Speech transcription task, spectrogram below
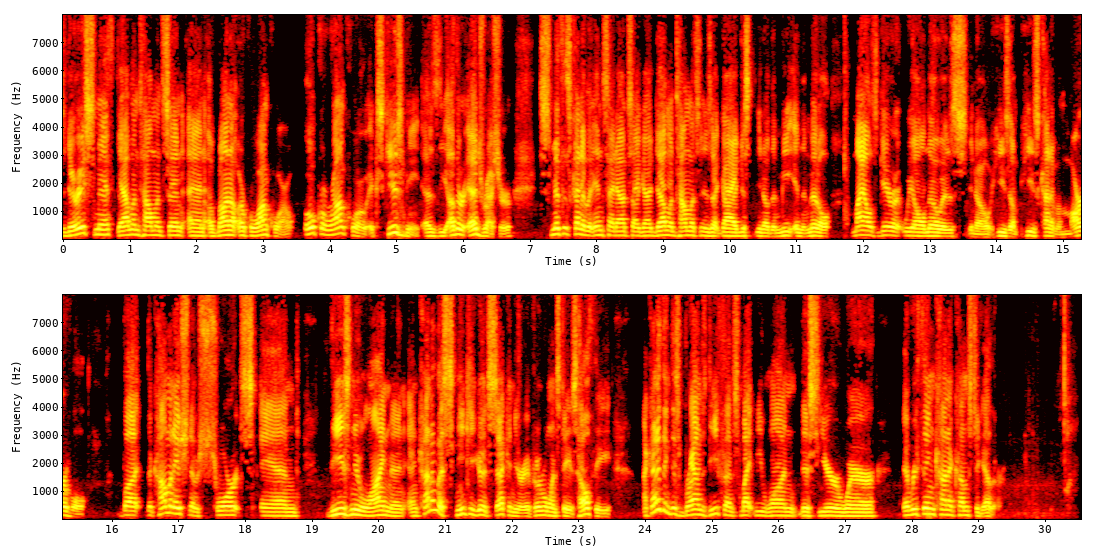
Za'Darius Smith, Dalvin Tomlinson, and Ogbonnia Okoronkwo, Okoronkwo, excuse me, as the other edge rusher. Smith is kind of an inside outside guy. Dalvin Tomlinson is that guy, just you know, the meat in the middle. Myles Garrett, we all know, is you know he's a he's kind of a marvel. But the combination of Schwartz and these new linemen and kind of a sneaky good secondary if everyone stays healthy, I kind of think this Browns defense might be one this year where everything kind of comes together.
